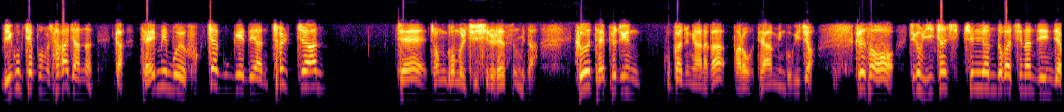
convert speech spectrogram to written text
미국 제품을 사가지 않는 그러니까 대미무역 흑자국에 대한 철저한 재점검을 지시를 했습니다. 그 대표적인 국가 중에 하나가 바로 대한민국이죠. 그래서 지금 2017년도가 지난 지 이제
